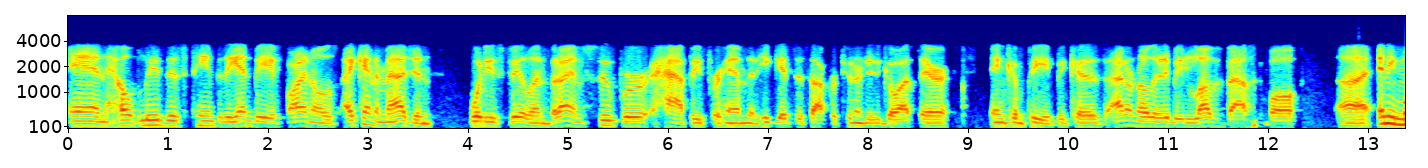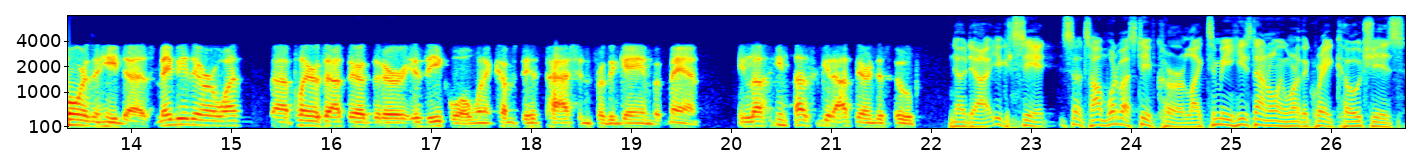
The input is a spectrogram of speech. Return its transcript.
and help lead this team to the NBA Finals, I can't imagine what he's feeling. But I am super happy for him that he gets this opportunity to go out there and compete because I don't know that anybody loves basketball uh, any more than he does. Maybe there are one uh, players out there that are is equal when it comes to his passion for the game, but man, he loves he loves to get out there and just hoop. No doubt. You can see it. So, Tom, what about Steve Kerr? Like, to me, he's not only one of the great coaches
